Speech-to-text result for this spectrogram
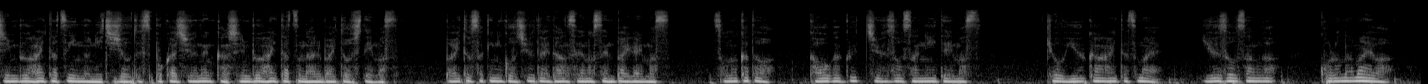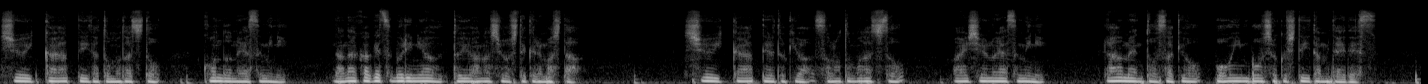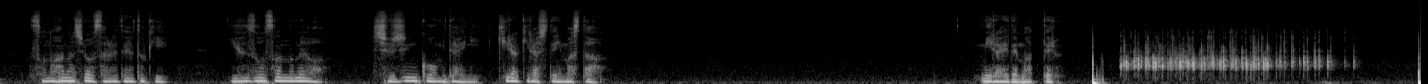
新聞配達員の日常です。僕は10年間新聞配達のアルバイトをしています。バイト先に50代男性の先輩がいます。その方は顔がグッチ雄三さんに似ています。今日夕刊配達前雄三さんがコロナ前は週1回会っていた友達と今度の休みに7ヶ月ぶりに会うという話をしてくれました。週1回会っている時はその友達と毎週の休みにラーメンとお酒を暴飲暴食していたみたいです。その話をされている時雄三さんの目は主人公みたいにキラキラしていました。未来で待ってる。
